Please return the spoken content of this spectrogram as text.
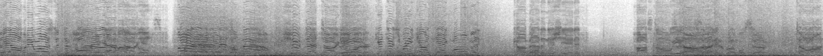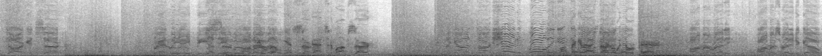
They are. What do you want us to do? Firing at targets. Fire that missile now. Shoot that target. Order. Get this recon tank moving. Combat initiated. Hostiles we are ready to rumble, sir. Tow on target, sir. Friendly APC Yes, sir. moving Fueled up. out. Yes, sir. Patching them up, sir. They got us target. Sheridan rolling into Mechanized. Starting with the repairs. Armor ready. Armor's ready to go.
